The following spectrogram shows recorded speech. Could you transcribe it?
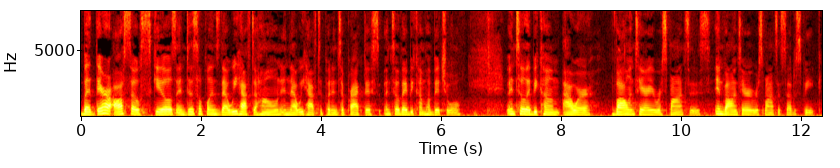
but there are also skills and disciplines that we have to hone and that we have to put into practice until they become habitual, until they become our voluntary responses, involuntary responses, so to speak.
